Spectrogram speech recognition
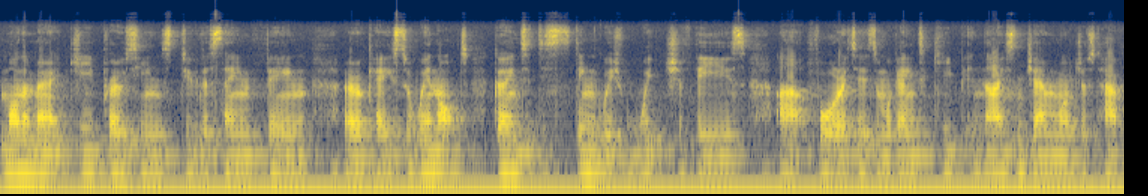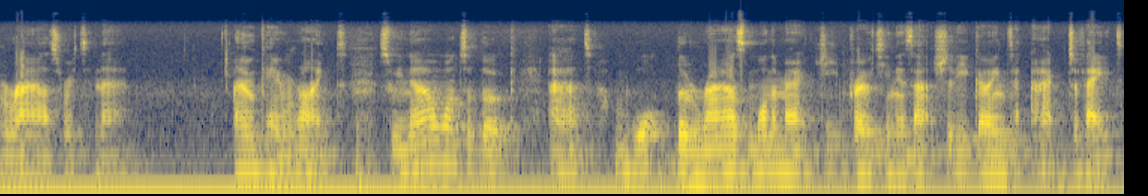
monomeric G proteins do the same thing, okay, so we're not going to distinguish which of these uh, four it is, and we're going to keep it nice and general and just have RAS written there. Okay, right. So we now want to look at what the RAS monomeric G protein is actually going to activate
